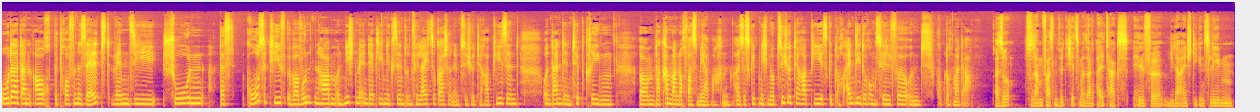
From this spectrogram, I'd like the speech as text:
oder dann auch Betroffene selbst, wenn sie schon das große Tief überwunden haben und nicht mehr in der Klinik sind und vielleicht sogar schon in Psychotherapie sind und dann den Tipp kriegen, ähm, da kann man noch was mehr machen. Also es gibt nicht nur Psychotherapie, es gibt auch Eingliederungshilfe und guck doch mal da. Also zusammenfassend würde ich jetzt mal sagen, Alltagshilfe, Wiedereinstieg ins Leben,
